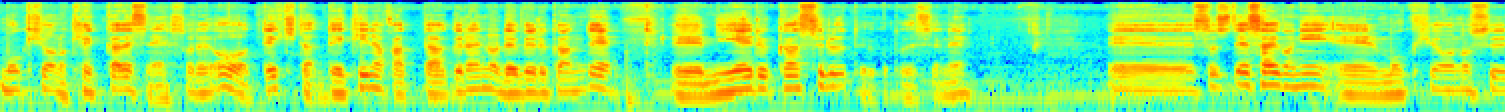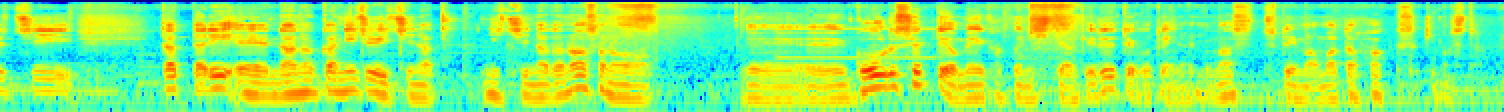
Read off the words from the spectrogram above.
目標の結果ですねそれをできたできなかったぐらいのレベル感で、えー、見える化するということですよね、えー、そして最後に、えー、目標の数値だったり、え7日21日などのそのえ、ゴール設定を明確にしてあげるということになります。ちょっと今またファックス来ました。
